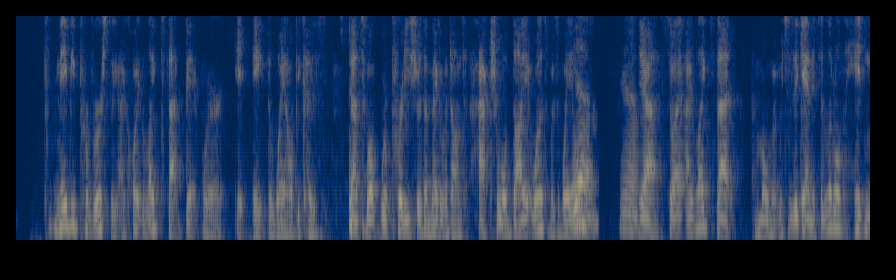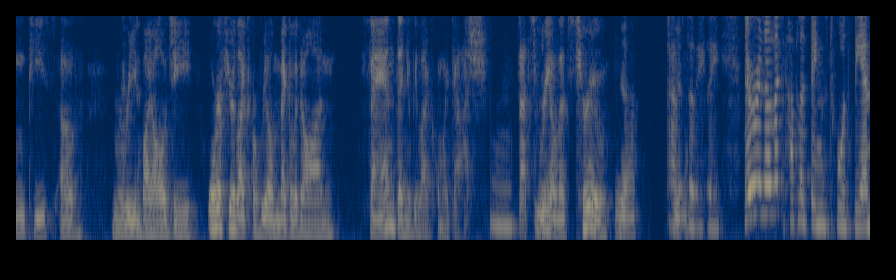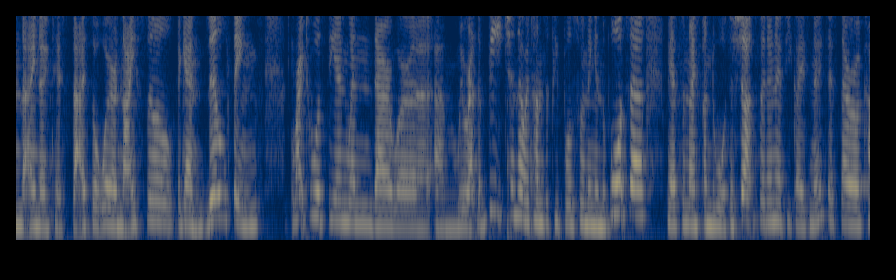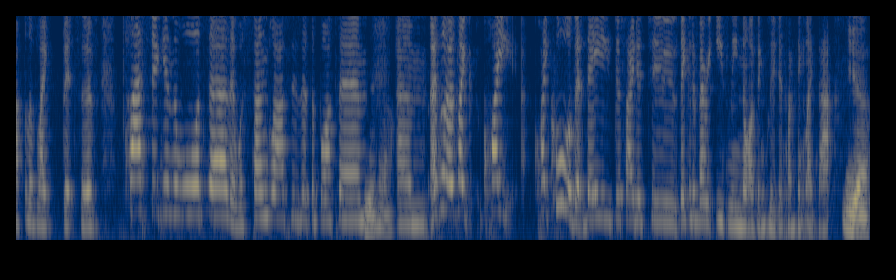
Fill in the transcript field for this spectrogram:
Maybe perversely, I quite liked that bit where it ate the whale because that's what we're pretty sure the megalodon's actual diet was was whales. Yeah, Yeah, Yeah. so I, I liked that moment, which is again, it's a little hidden piece of marine biology. Or if you're like a real megalodon fan, then you'll be like, oh my gosh, mm. that's real, Yeah. that's true. yeah, Absolutely. There were another couple of things towards the end that I noticed that I thought were a nice little, again, little things. Right towards the end, when there were, um, we were at the beach and there were tons of people swimming in the water. We had some nice underwater shots. I don't know if you guys noticed, there were a couple of like bits of plastic in the water. There were sunglasses at the bottom. yeah, Um, I thought that was like quite quite cool that they decided to. They could have very easily not have included something like that. yeah.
